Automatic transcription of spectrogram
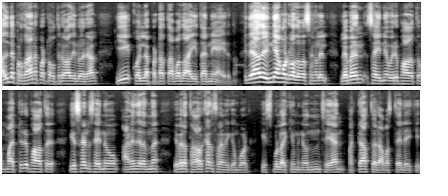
അതിന്റെ പ്രധാനപ്പെട്ട ഉത്തരവാദിയിൽ ഒരാൾ ഈ കൊല്ലപ്പെട്ട തബതായി തന്നെയായിരുന്നു. ഇതാതെ ഇനി അങ്ങോട്ടുള്ള ദിവസങ്ങളിൽ ലെബനൻ സൈന്യം ഒരു ഭാഗത്തും മറ്റൊരു ഭാഗത്ത് ഇസ്രായേൽ സൈന്യവും അണിനിരന്ന് ഇവരെ തകർക്കാൻ ശ്രമിക്കുമ്പോൾ ഹിസ്ബുള്ളയ്ക്കും ഇനി ഒന്നും ചെയ്യാൻ പറ്റാത്തൊരവസ്ഥയിലേക്ക്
